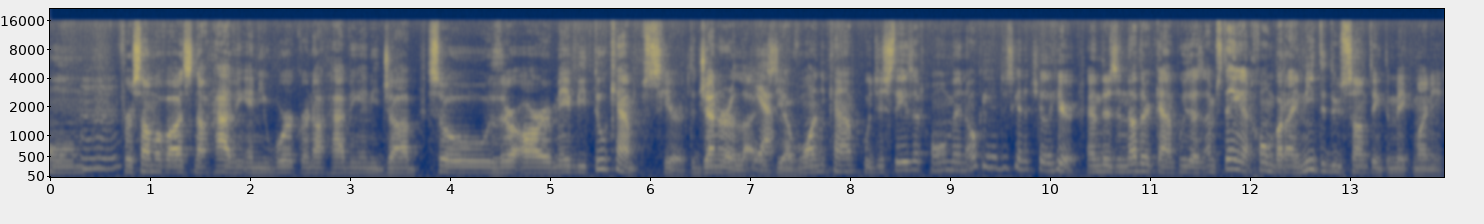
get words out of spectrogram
home, mm-hmm. for some of us not having any work or not having any job. So there are maybe two camps here to generalize. Yeah. You have one camp who just stays at home and okay, I'm just gonna chill here. And there's another camp who says, I'm staying at home, but I need to do something to make money.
